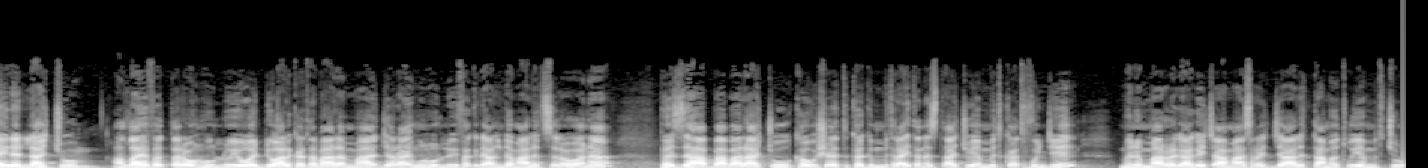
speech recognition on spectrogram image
አይደላችሁም። አላህ የፈጠረውን ሁሉ ይወደዋል ከተባለማ ጀራይሙን ሁሉ ይፈቅዳል እንደማለት ስለሆነ በዚህ አባባላችሁ ከውሸት ከግምት ላይ ተነስታችሁ የምትቀጥፉ እንጂ ምንም ማረጋገጫ ማስረጃ ልታመጡ የምትችሉ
